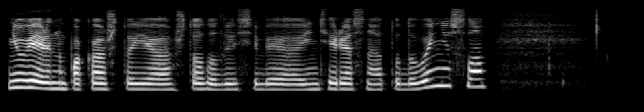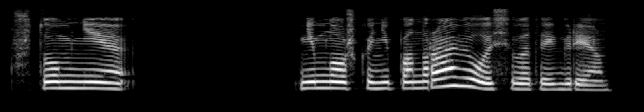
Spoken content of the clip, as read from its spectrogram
Не уверена пока, что я что-то для себя интересное оттуда вынесла. Что мне немножко не понравилось в этой игре,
